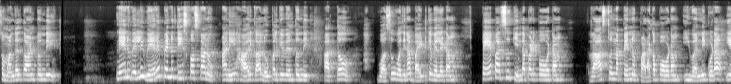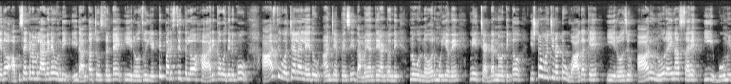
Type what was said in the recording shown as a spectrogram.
సుమంగల్తో అంటుంది. నేను వెళ్ళి వేరే పెన్ను తీసుకొస్తాను అని హారిక లోపలికి వెళ్తుంది. అత్తో వసు వదిన బయటికి వెళ్ళటం పేపర్సు కింద పడిపోవటం రాస్తున్న పెన్ను పడకపోవడం ఇవన్నీ కూడా ఏదో అపశకనం లాగానే ఉంది. ఇదంతా చూస్తుంటే ఈరోజు ఎట్టి పరిస్థితుల్లో హారిక వదినకు ఆస్తి వచ్చేలా లేదు అని చెప్పేసి దమయంతి అంటుంది. నువ్వు నోరు ముయ్యవే నీ చెడ్డ నోటితో ఇష్టం వచ్చినట్టు వాగకే. ఈరోజు ఆరు నూరైనా సరే ఈ భూమి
